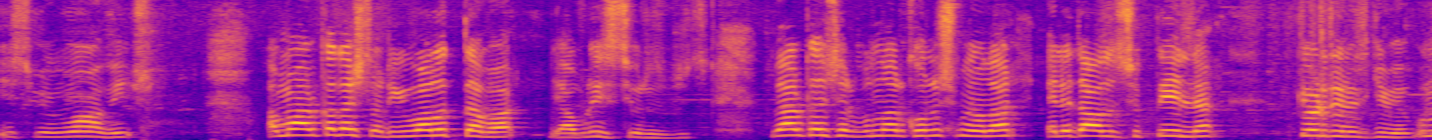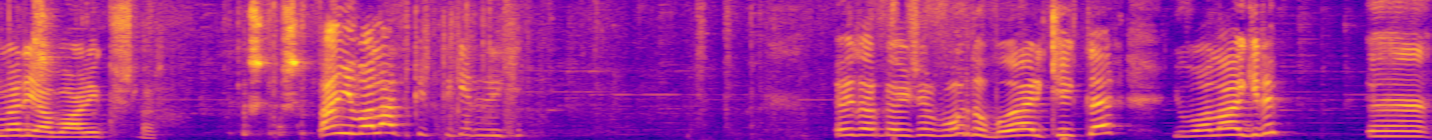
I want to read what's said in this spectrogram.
ismi Maviş. Ama arkadaşlar yuvalık da var. Yavru istiyoruz biz. Ve arkadaşlar bunlar konuşmuyorlar. Ele de alışık değiller. Gördüğünüz gibi bunlar yabani kuşlar. Lan yuvalar sıkıştı gerideki. Evet arkadaşlar bu arada bu erkekler yuvalığa girip e,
